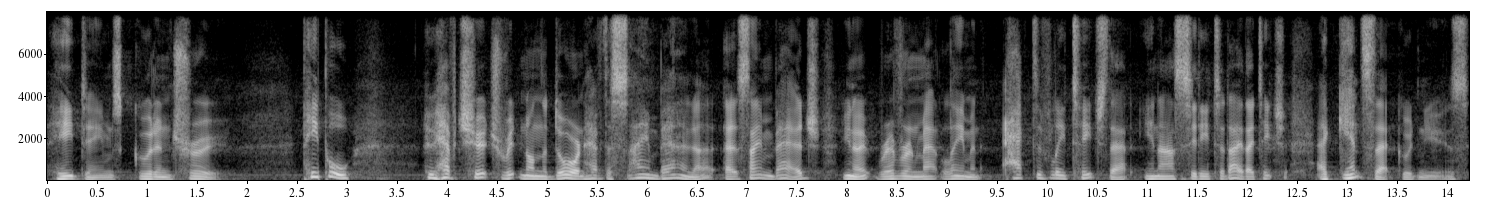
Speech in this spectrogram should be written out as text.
He deems good and true. People who have church written on the door and have the same banner, uh, same badge, you know, Reverend Matt Lehman, actively teach that in our city today. They teach against that good news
